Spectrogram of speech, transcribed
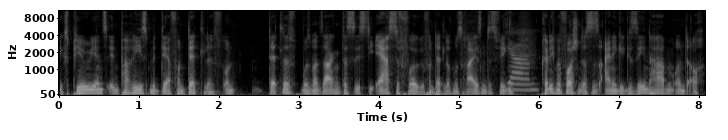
Experience in Paris mit der von Detlef? Und Detlef, muss man sagen, das ist die erste Folge von Detlef muss reisen. Deswegen ja. könnte ich mir vorstellen, dass es einige gesehen haben und auch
